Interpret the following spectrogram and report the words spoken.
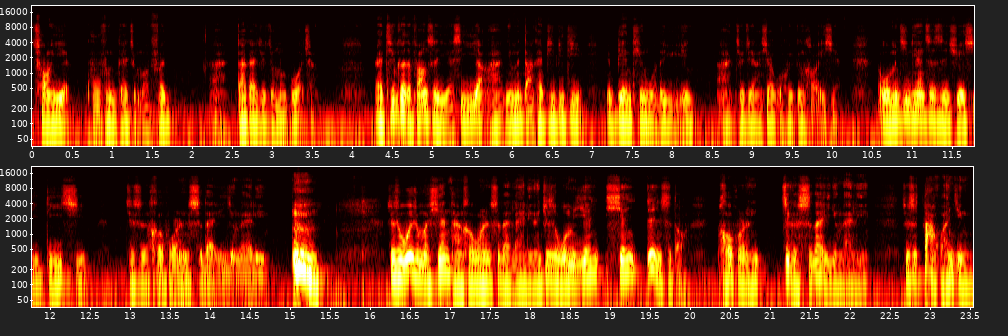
创业，股份该怎么分啊？大概就这么过程。呃，听课的方式也是一样啊，你们打开 PPT 边听我的语音啊，就这样效果会更好一些。我们今天这是学习第一期。就是合伙人时代已经来临，就是为什么先谈合伙人时代来临呢？就是我们先先认识到合伙人这个时代已经来临，就是大环境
